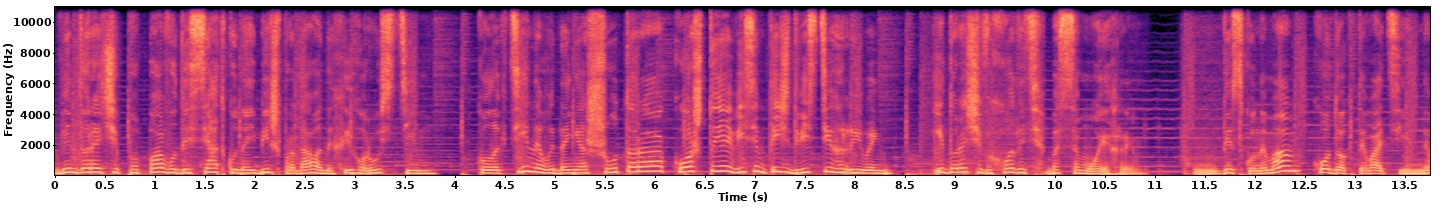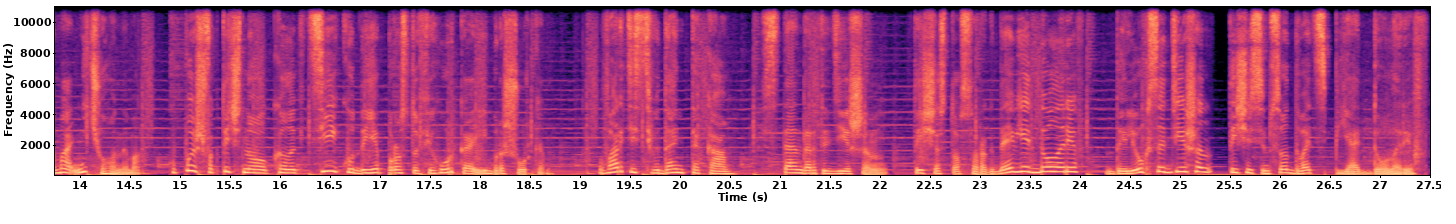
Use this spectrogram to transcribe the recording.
Він, до речі, попав у десятку найбільш продаваних ігор у Steam. Колекційне видання шутера коштує 8200 гривень. І, до речі, виходить без самої гри. Диску нема, коду активації нема, нічого нема. Купуєш фактично колекційку, де є просто фігурка і брошурки. Вартість видань така: Standard Edition 1149 доларів, Deluxe Edition 1725 доларів.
